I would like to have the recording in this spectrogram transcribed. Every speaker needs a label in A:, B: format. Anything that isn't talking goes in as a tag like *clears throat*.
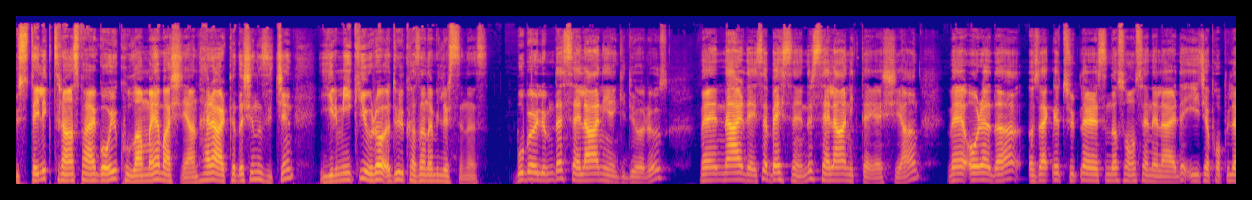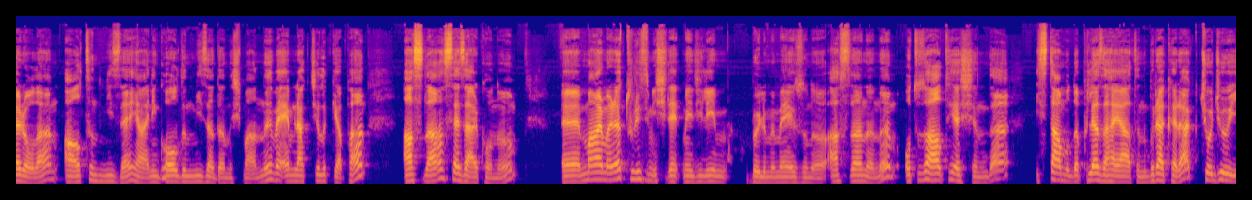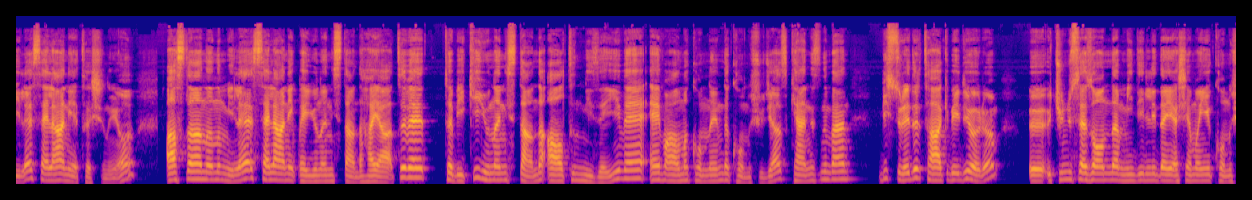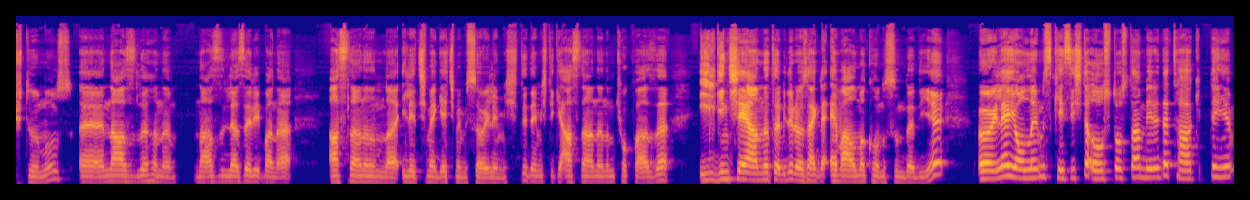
A: Üstelik TransferGo'yu kullanmaya başlayan her arkadaşınız için 22 euro ödül kazanabilirsiniz. Bu bölümde Selanik'e gidiyoruz ve neredeyse 5 senedir Selanik'te yaşayan ve orada özellikle Türkler arasında son senelerde iyice popüler olan altın vize yani golden visa danışmanlığı ve emlakçılık yapan Aslan Sezer konuğum. Ee, Marmara Turizm İşletmeciliği bölümü mezunu Aslan Hanım 36 yaşında İstanbul'da plaza hayatını bırakarak çocuğu ile Selanik'e taşınıyor. Aslan Hanım ile Selanik ve Yunanistan'da hayatı ve tabii ki Yunanistan'da altın vizeyi ve ev alma konularını da konuşacağız. Kendisini ben bir süredir takip ediyorum. Ee, üçüncü sezonda Midilli'de yaşamayı konuştuğumuz e, Nazlı Hanım, Nazlı Lazari bana Aslan Hanım'la iletişime geçmemi söylemişti. Demişti ki Aslan Hanım çok fazla ilginç şey anlatabilir özellikle ev alma konusunda diye. Öyle yollarımız kesişti. Ağustos'tan beri de takipteyim.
